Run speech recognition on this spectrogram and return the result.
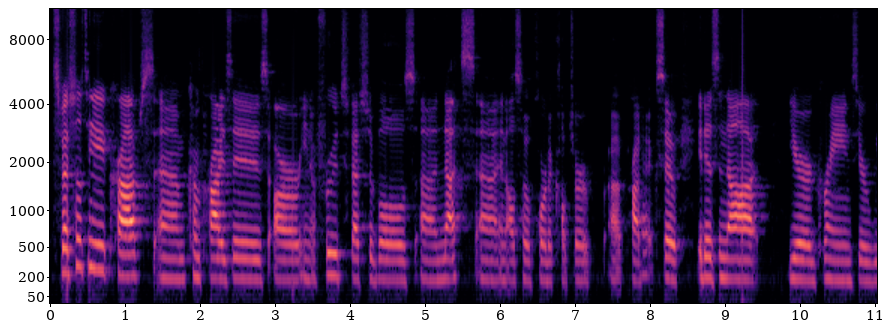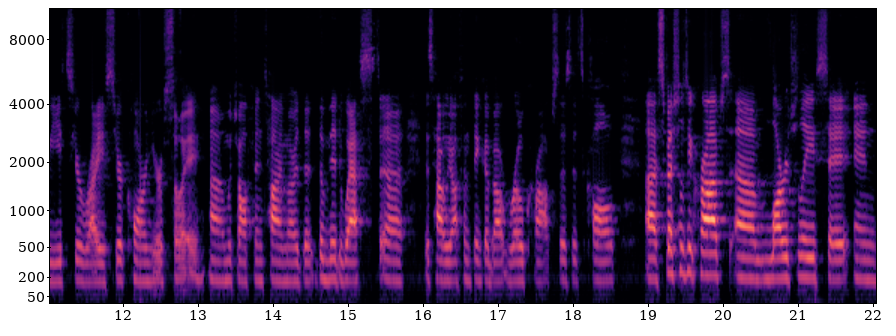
specialty crops um, comprises our you know fruits, vegetables, uh, nuts, uh, and also horticulture uh, products. So it is not your grains, your wheats, your rice, your corn, your soy, um, which oftentimes are the, the Midwest, uh, is how we often think about row crops, as it's called. Uh, specialty crops um, largely sit in,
